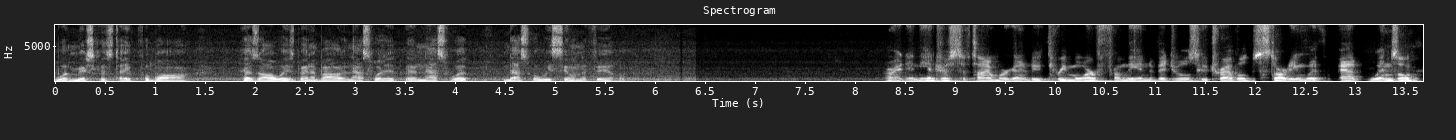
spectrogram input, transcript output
what Michigan State football has always been about, and that's what it and that's what that's what we see on the field. All right. In the interest of time, we're going to do three more from the individuals who traveled, starting with Matt Wenzel.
